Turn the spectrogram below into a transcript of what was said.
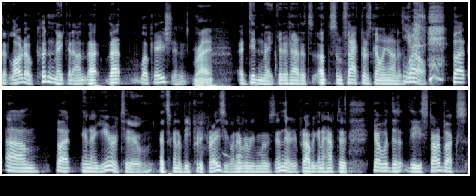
that Lardo couldn't make it on that that location. Right. It didn't make it. It had its uh, some factors going on as Yeah. well. But um, but in a year or two, it's going to be pretty crazy. Whenever he moves in there, you're probably going to have to go with the the Starbucks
